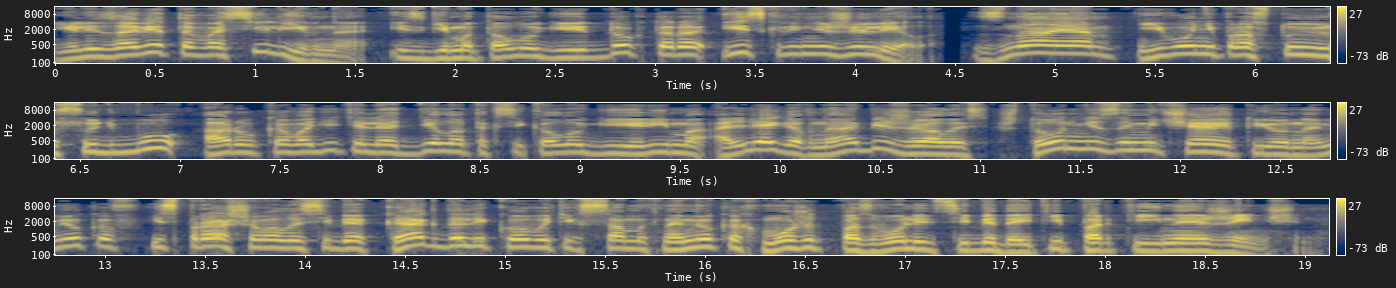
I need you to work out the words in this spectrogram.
Елизавета Васильевна из гематологии доктора искренне жалела. Зная его непростую судьбу, а руководитель отдела токсикологии Рима Олеговна обижалась, что он не замечает ее намеков и спрашивала себя, как далеко в этих самых намеках может позволить себе дойти партийная женщина.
